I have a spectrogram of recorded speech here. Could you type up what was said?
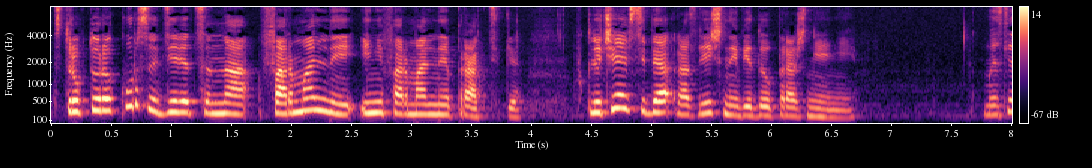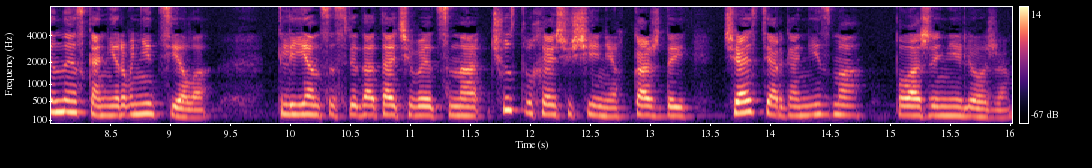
Структура курса делится на формальные и неформальные практики, включая в себя различные виды упражнений. Мысленное сканирование тела. Клиент сосредотачивается на чувствах и ощущениях каждой части организма положении лежа.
